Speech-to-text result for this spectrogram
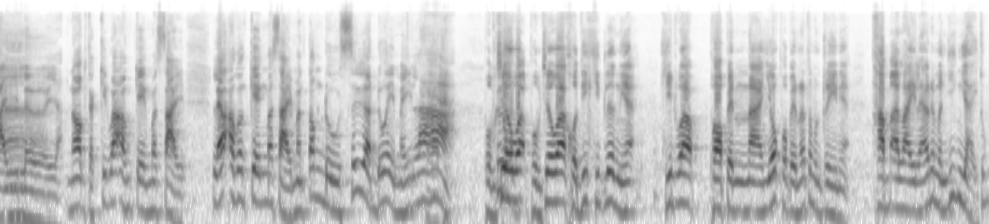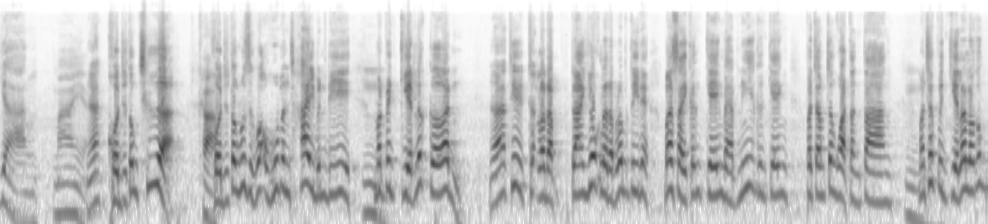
ด อ่า ๆเลยอะนอกจากคิดว่าเอากางเกงมาใส่ แล้วเอากางเกงมาใส่มันต้องดูเสื้อด้วยไหมล่ะ ผมเชื่อว่าผมเชื่อว่าคนที่คิดเรื่องเนี้ยคิดว่าพอเป็นนายกพอเป็นรัฐมนตรีเนี่ยทำอะไรแล้วเนี่ยมันยิ่งใหญ่ทุกอย่างไม่อะ นะคนจะต้องเชื่อ ครับคนจะต้องรู้สึกว่าโอ้โหมันใช่มันดี อืม มันเป็นเกียรติเหลือเกินนะที่ระดับนายกระดับรัฐมนตรีเนี่ยมาใส่กางเกงแบบนี้กางเกงประจำจังหวัดต่างๆ มันช่างเป็นเกียรติแล้วเราต้อง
